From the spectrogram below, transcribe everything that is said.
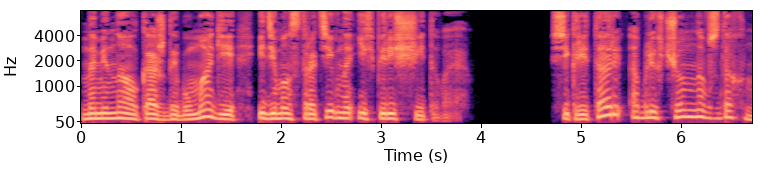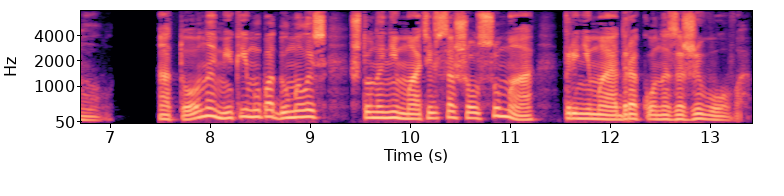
номинал каждой бумаги и демонстративно их пересчитывая. Секретарь облегченно вздохнул. А то на миг ему подумалось, что наниматель сошел с ума, принимая дракона за живого.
